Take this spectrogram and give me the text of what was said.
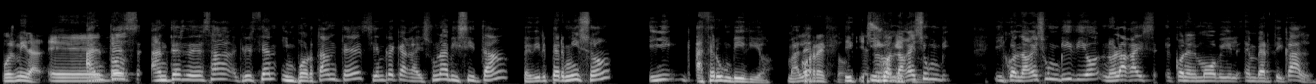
Pues mira. Eh, antes, antes de esa, Cristian, importante, siempre que hagáis una visita, pedir permiso y hacer un vídeo, ¿vale? Correcto. Y, y cuando hagáis un, y cuando hagáis un vídeo, no lo hagáis con el móvil en vertical,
